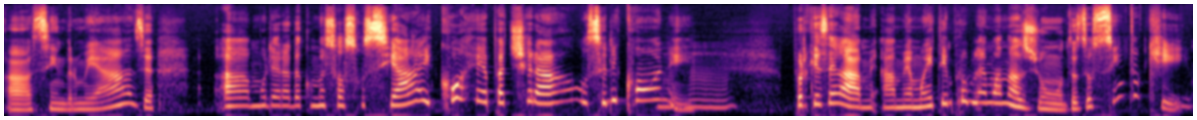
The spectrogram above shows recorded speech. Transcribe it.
a síndrome ásia, a mulherada começou a associar e correr para tirar o silicone. Uhum. Porque, sei lá, a minha mãe tem problema nas juntas. Eu sinto que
